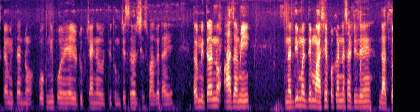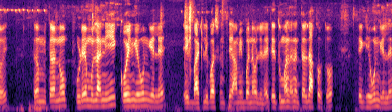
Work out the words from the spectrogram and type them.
नमस्कार मित्रांनो कोकणी पोरे या यूट्यूब चॅनलवरती तुमचे सहर्ष स्वागत आहे. तर मित्रांनो आज आम्ही नदीमध्ये मासे पकडण्यासाठी जे जातोय तर मित्रांनो पुढे मुलांनी कोईन घेऊन गेले. एक बाटलीपासून ते आम्ही बनवलेलं आहे. ते तुम्हाला नंतर दाखवतो. ते घेऊन गेले.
